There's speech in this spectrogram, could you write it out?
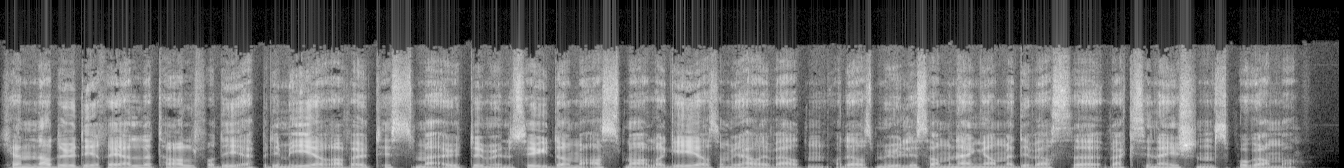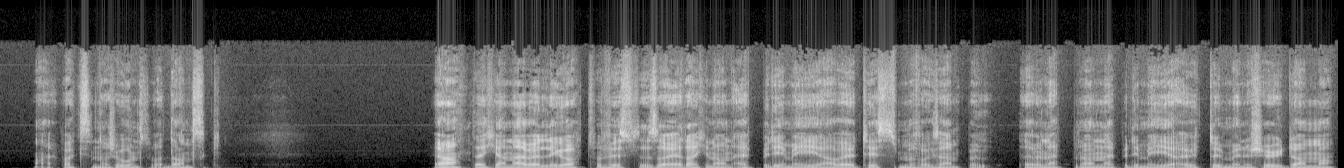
Kjenner du de reelle tall for de epidemier av autisme, autoimmune sykdommer, astma og allergier som vi har i verden, og deres mulige sammenhenger med diverse vaccinations-programmer? Nei, vaksinasjon, som var dansk. Ja, det kjenner jeg veldig godt. For det første så er det ikke noen epidemi av autisme, for eksempel. Det er vel neppe noen epidemi av autoimmune sykdommer.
